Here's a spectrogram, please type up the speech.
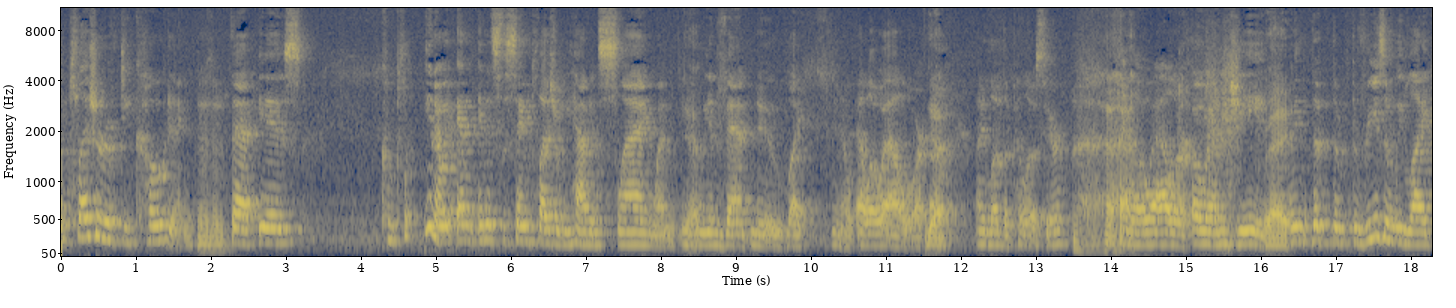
the pleasure of decoding Mm-hmm. that is complete you know and, and it's the same pleasure we have in slang when you Yeah. know we invent new like you know lol or Yeah. i love the pillows here lol or omg Right. i mean the, the, the reason we like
